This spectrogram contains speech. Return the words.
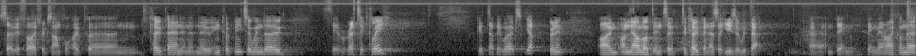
So if I, for example, open CodePen in a new incognito window, theoretically, Good, that bit works. Yep, brilliant. I'm, I'm now logged into to CodePen as that user with that uh, being, being their icon there.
